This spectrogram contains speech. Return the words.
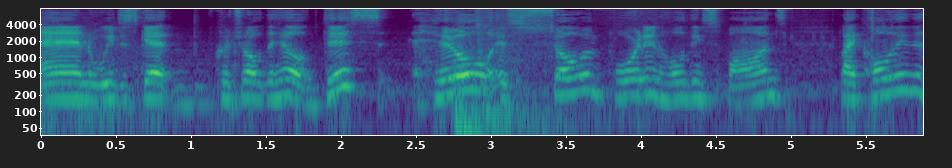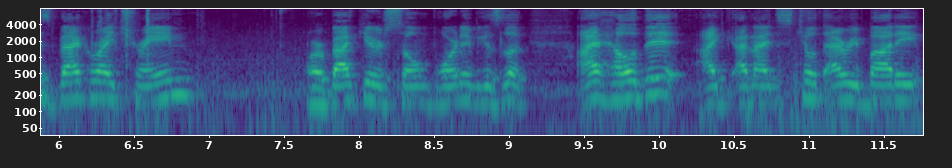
and we just get control of the hill. This hill is so important holding spawns. Like holding this back right train or back here is so important because look, I held it, I, and I just killed everybody,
